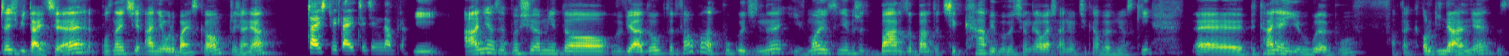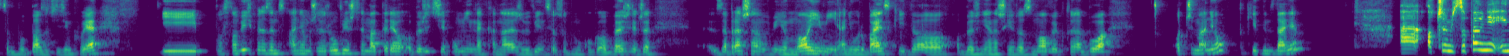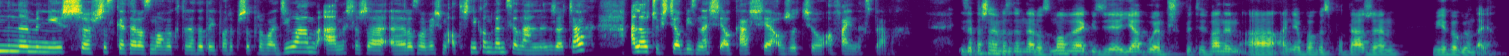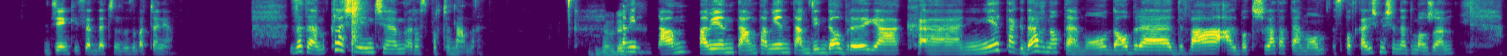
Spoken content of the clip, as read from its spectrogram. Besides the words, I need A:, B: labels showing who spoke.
A: Cześć, witajcie. Poznajcie Anię Urbańską. Cześć Ania.
B: Cześć, witajcie, dzień dobry.
A: I Ania zaprosiła mnie do wywiadu, który trwał ponad pół godziny i w mojej ocenie wyszedł bardzo, bardzo ciekawie, bo wyciągałaś Aniu ciekawe wnioski, e, pytania i w ogóle było tak oryginalnie, za co bardzo Ci dziękuję. I postanowiliśmy razem z Anią, że również ten materiał obejrzycie u mnie na kanale, żeby więcej osób mogło go obejrzeć, także zapraszam w imieniu moim i Ani Urbańskiej do obejrzenia naszej rozmowy, która była o czym Aniu? Tak jednym zdaniem?
B: O czymś zupełnie innym niż wszystkie te rozmowy, które do tej pory przeprowadziłam, a myślę, że e, rozmawialiśmy o też niekonwencjonalnych rzeczach, ale oczywiście o biznesie, o kasie, o życiu, o fajnych sprawach.
A: Zapraszamy Was zatem na rozmowę, gdzie ja byłem przypytywanym, a Ania była gospodarzem. Miłego oglądania.
B: Dzięki serdeczne, do zobaczenia. Zatem klaśnięciem rozpoczynamy. Pamiętam, pamiętam, pamiętam. Dzień dobry, jak e, nie tak dawno temu, dobre dwa albo trzy lata temu, spotkaliśmy się nad morzem,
